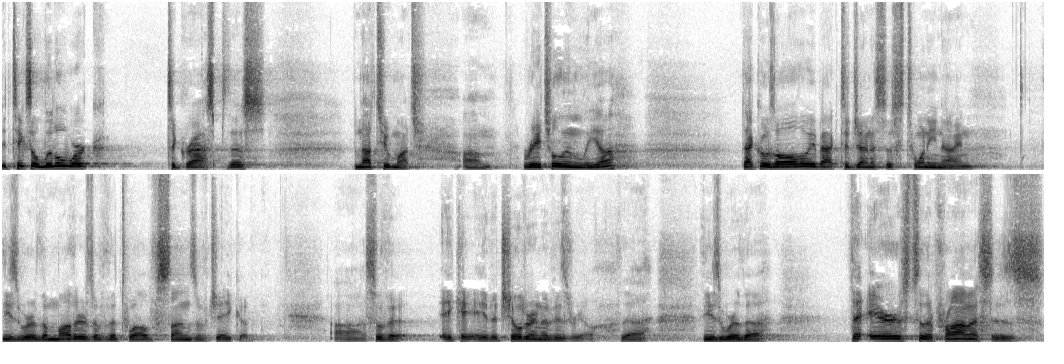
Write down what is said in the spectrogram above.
it takes a little work to grasp this, but not too much. Um, Rachel and Leah, that goes all the way back to Genesis 29. These were the mothers of the 12 sons of Jacob. Uh, so the aka the children of Israel. The, these were the, the heirs to the promises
